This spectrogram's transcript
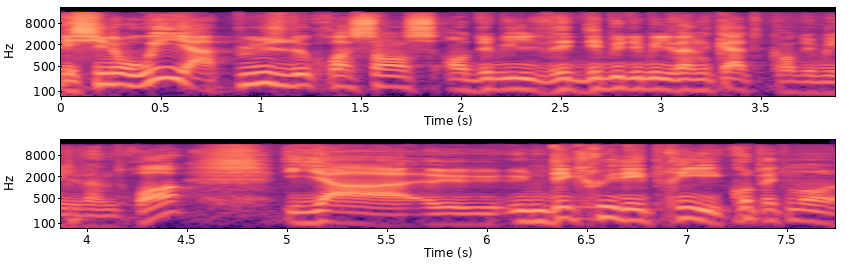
Mais sinon, oui, il y a plus de croissance en 2000 début 2024 qu'en 2023. Il y a euh, une décrue des prix complètement... euh,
